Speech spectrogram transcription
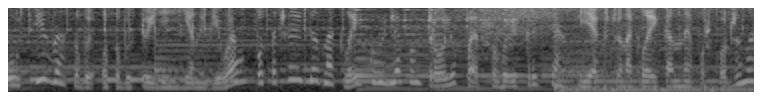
Усі засоби особистої гігієни BWell постачаються з наклейкою для контролю першого відкриття. Якщо наклейка не пошкоджена,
